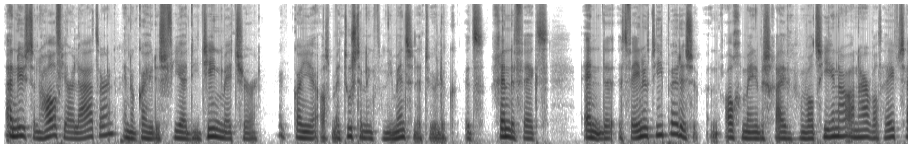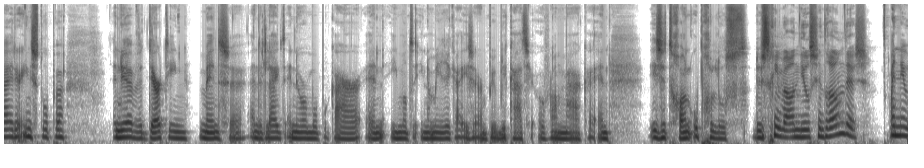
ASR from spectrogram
En nu is het een half jaar later. En dan kan je dus via die gene matcher, kan je als met toestemming van die mensen natuurlijk, het gendefect en de, het fenotype. Dus een algemene beschrijving van wat zie je nou aan haar, wat heeft zij erin stoppen. En nu hebben we 13 mensen en het lijkt enorm op elkaar. En iemand in Amerika is er een publicatie over aan het maken. En is het gewoon opgelost. Dus Misschien wel een nieuw syndroom dus. En nieuw,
